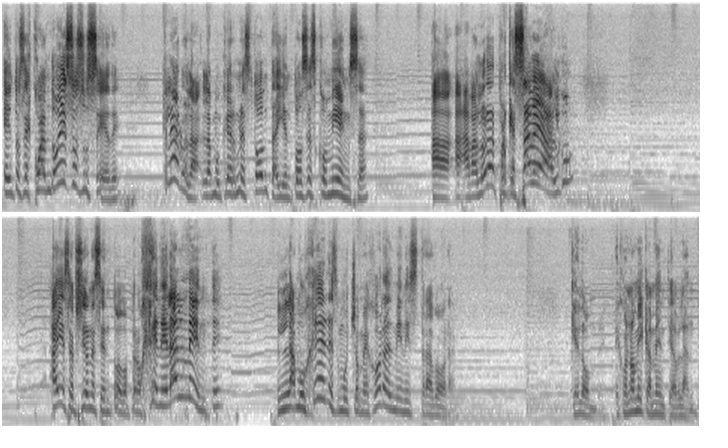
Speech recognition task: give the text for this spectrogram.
Entonces, cuando eso sucede, Claro, la, mujer no es tonta y entonces comienza a, valorar, porque sabe algo. Hay excepciones en todo, pero generalmente la mujer es mucho mejor administradora que el hombre, económicamente hablando.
